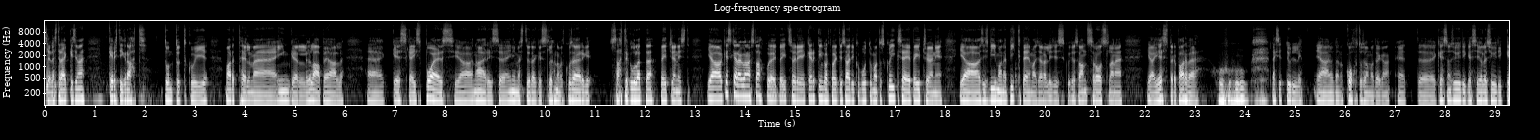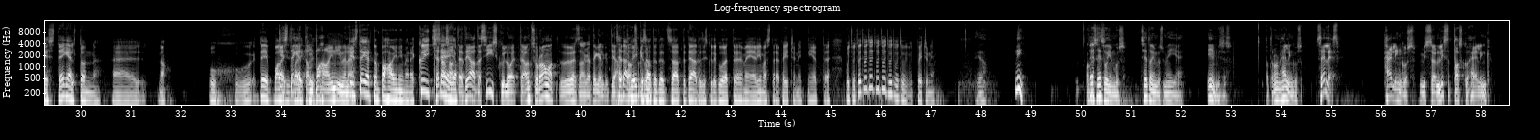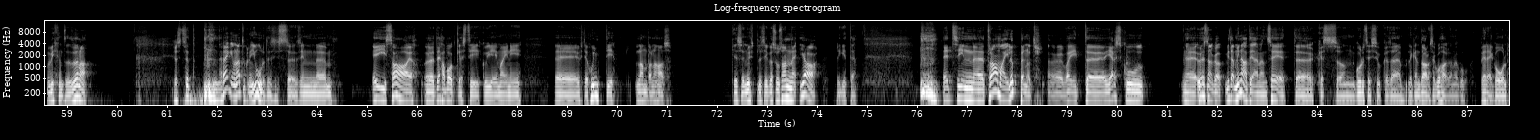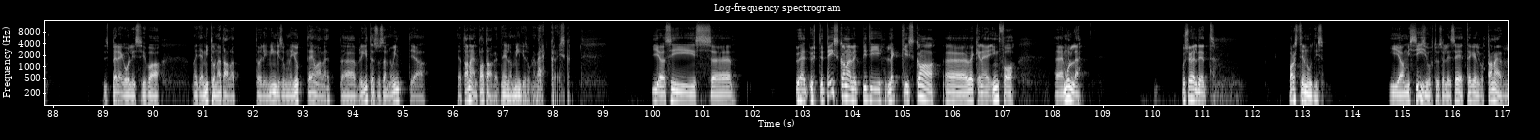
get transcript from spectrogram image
sellest rääkisime. Kersti Kracht, tuntud kui Mart Helme ingel õla peal kes käis poes ja naeris äh, inimeste üle, kes lõhnavad kusa järgi. saate kuulata Patreonist. Ja Keskerakonnast lahkujaid veits oli, Kert Kingolt võeti saadikupuutumatus, kõik see Patreoni. Ja siis viimane pikk teema seal oli siis, kuidas Ants Rootslane ja Jesper Parve uhuhu, läksid tülli. Ja nüüd on kohtus omadega, et äh, kes on süüdi, kes ei ole süüdi, kes tegelikult on noh uh, teeb valesid kes tegelikult on paha inimene. kes tegelikult on paha inimene, kõik seda see. seda saate ja... teada siis, kui loete Antsu raamat, ühesõnaga tegelikult jah. seda kõike saate, saate teada siis, kui te kuulete meie viimast Patreonit, nii et vutt-vutt-vutt-vutt-vutt-vutt-vutt-vutt Patreoni. jah, nii. aga Tehtis. see toimus, see toimus meie eelmises patroonhäälingus, selles häälingus, mis on lihtsalt taskuhääling, ma vihkan seda sõna. Et räägime natukene juurde siis äh, siin äh, ei saa äh, teha podcast'i, kui ei maini äh, ühte hunti lambanahas, kes on ühtlasi ka Susanne ja Brigitte. et siin äh, draama ei lõppenud, vaid järsku ühesõnaga, mida mina tean, on see, et kes on kursis sihukese legendaarse kohaga nagu perekool, siis perekoolis juba äh, ma ei tea, mitu nädalat oli mingisugune jutt teemal, et äh, Brigitte Susanne Unt ja, ja Tanel Padar, et neil on mingisugune värk raisk. ja siis äh, ühe, ühte teist kanalit pidi lekkis ka äh, väikene info mulle, kus öeldi, et varsti on uudis. ja mis siis juhtus, oli see, et tegelikult Taner,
